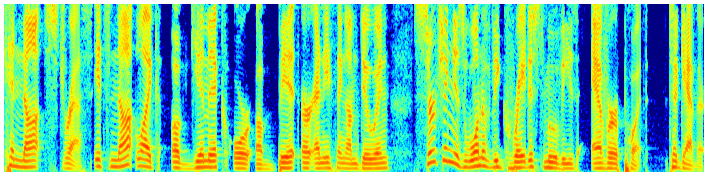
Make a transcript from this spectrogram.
cannot stress it's not like a gimmick or a bit or anything I'm doing. Searching is one of the greatest movies ever put together.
